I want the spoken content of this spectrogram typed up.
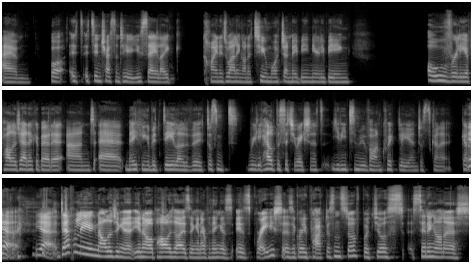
Um, but it's it's interesting to hear you say like kind of dwelling on it too much and maybe nearly being overly apologetic about it and uh, making a big deal out of it doesn't really help the situation. It's, you need to move on quickly and just kind of get yeah, over it. yeah, definitely acknowledging it, you know, apologizing and everything is is great, is a great practice and stuff, but just sitting on it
